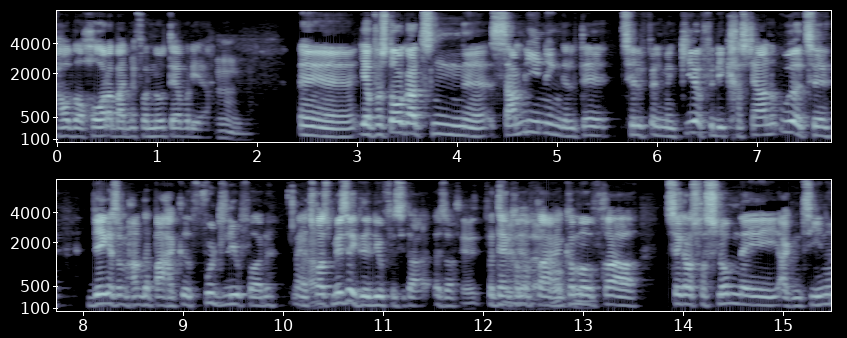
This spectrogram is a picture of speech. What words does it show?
har været hårdt arbejdende for at nå der, hvor de er. Mm. Øh, jeg forstår godt sådan øh, sammenligningen, eller det tilfælde, man giver, fordi Cristiano udadtil virker som ham, der bare har givet fuldt liv for det. Men jeg Ja. tror også, Messi har givet liv for sit eget, altså, Det, for den kommer fra. Han kommer jo fra, sikkert også fra slummen af i Argentina.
